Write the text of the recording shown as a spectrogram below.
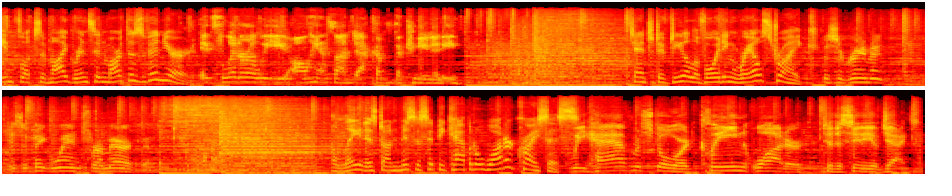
Influx of migrants in Martha's Vineyard. It's literally all hands on deck of the community. Tentative deal avoiding rail strike. This agreement is a big win for America. The latest on Mississippi capital water crisis. We have restored clean water to the city of Jackson.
